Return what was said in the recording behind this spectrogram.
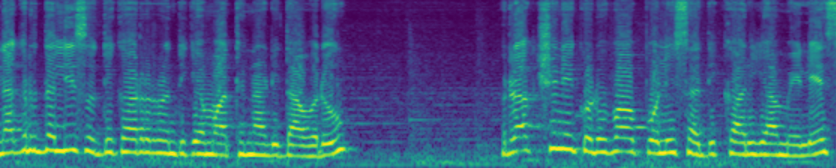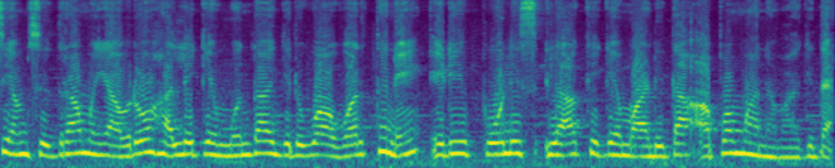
ನಗರದಲ್ಲಿ ಸುದ್ದಿಗಾರರೊಂದಿಗೆ ಮಾತನಾಡಿದ ಅವರು ರಕ್ಷಣೆ ಕೊಡುವ ಪೊಲೀಸ್ ಅಧಿಕಾರಿಯ ಮೇಲೆ ಸಿಎಂ ಸಿದ್ದರಾಮಯ್ಯ ಅವರು ಹಲ್ಲೆಗೆ ಮುಂದಾಗಿರುವ ವರ್ತನೆ ಇಡೀ ಪೊಲೀಸ್ ಇಲಾಖೆಗೆ ಮಾಡಿದ ಅಪಮಾನವಾಗಿದೆ.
